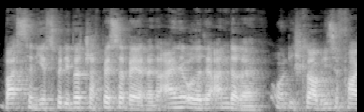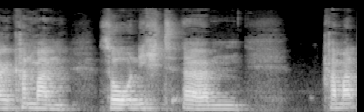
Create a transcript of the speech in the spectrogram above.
was denn jetzt für die Wirtschaft besser wäre, der eine oder der andere. Und ich glaube, diese Frage kann man so nicht, ähm, kann man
